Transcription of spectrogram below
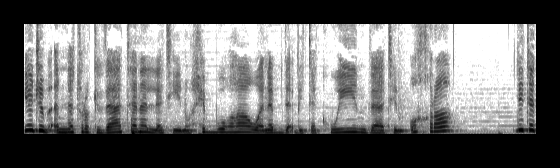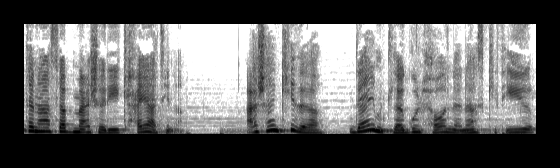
يجب أن نترك ذاتنا التي نحبها ونبدأ بتكوين ذات أخرى لتتناسب مع شريك حياتنا. عشان كذا دايم تلاقون حولنا ناس كثير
